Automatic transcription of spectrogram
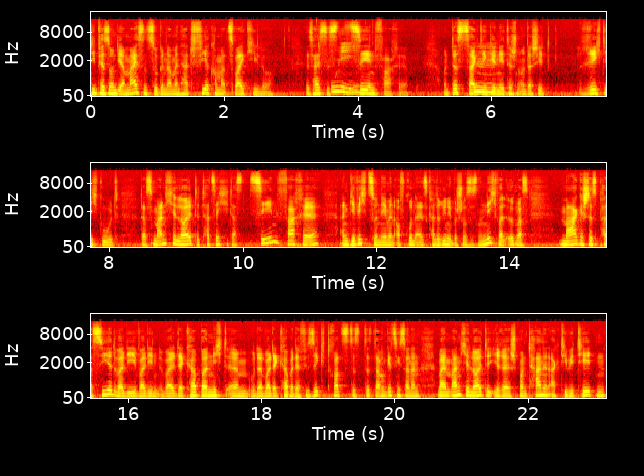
Die Person, die am meisten zugenommen hat, 4,2 Kilo. Das heißt, das Ui. Zehnfache. Und das zeigt mhm. den genetischen Unterschied richtig gut, dass manche Leute tatsächlich das Zehnfache an Gewicht zu nehmen aufgrund eines Kalorienüberschusses. Und nicht, weil irgendwas Magisches passiert, weil, die, weil, die, weil der Körper nicht ähm, oder weil der Körper der Physik trotz, das, das, darum geht es nicht, sondern weil manche Leute ihre spontanen Aktivitäten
